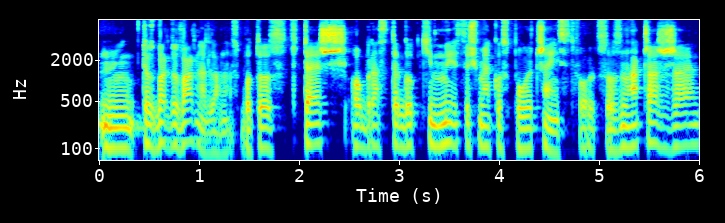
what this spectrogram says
Mm, To jest bardzo ważne dla nas, bo to jest też obraz tego, kim my jesteśmy jako społeczeństwo, co oznacza, że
